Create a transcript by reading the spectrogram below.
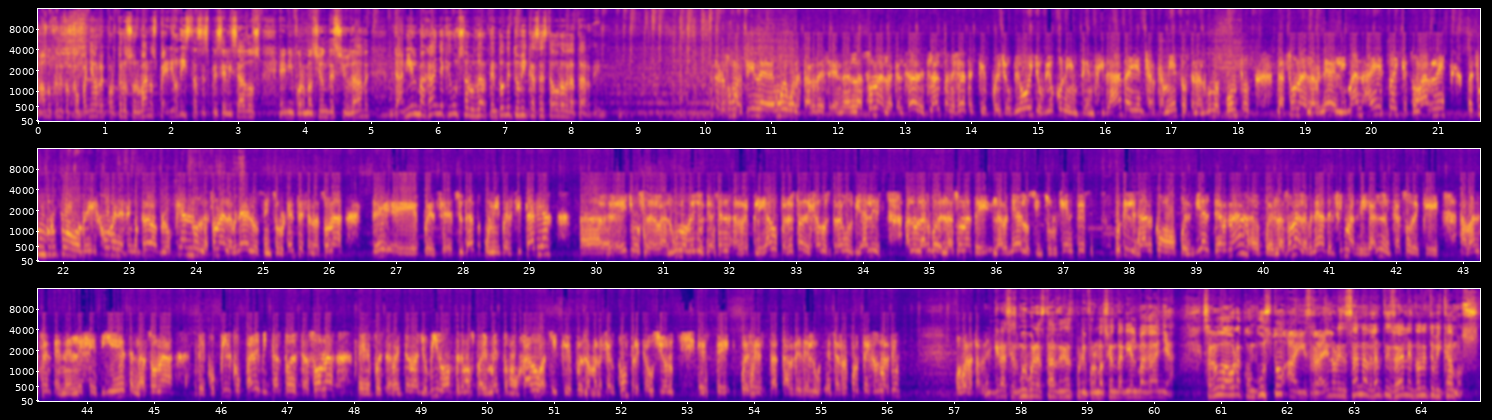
Vamos con nuestros compañeros reporteros urbanos, periodistas especializados en información de ciudad. Daniel Magaña, qué gusto saludarte. ¿En dónde te ubicas a esta hora de la tarde? Jesús Martín, eh, muy buenas tardes. En la zona de la calzada de Tlalpan, fíjate que pues llovió y llovió con intensidad, hay encharcamientos en algunos puntos, la zona de la avenida del Limán, a esto hay que sumarle, pues un grupo de jóvenes se encontraba bloqueando la zona de la avenida de los insurgentes en la zona de eh, pues ciudad universitaria, ellos, eh, algunos de ellos ya se han replegado, pero esto ha dejado estragos viales a lo largo de la zona de la Avenida de los Insurgentes, utilizar como pues vía alterna pues la zona de la Avenida Delfín Madrigal en el caso de que avancen en el eje 10, en la zona de Copilco, para evitar toda esta zona, eh, pues te reitero, ha llovido, tenemos pavimento mojado, así que pues a manejar con precaución este pues esta tarde de lunes. El reporte de Jesús Martín. Muy buenas tardes. Gracias, muy buenas tardes. Gracias por la información, Daniel Magaña. Saludo ahora con gusto a Israel Lorenzana. Adelante, Israel, ¿en dónde te ubicamos?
